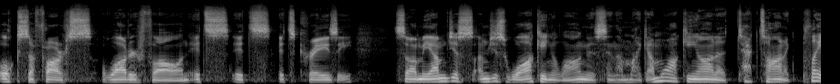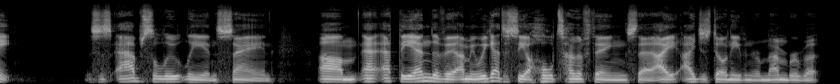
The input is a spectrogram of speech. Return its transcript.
Öxarárfoss waterfall, and it's it's it's crazy. So I mean, I'm just I'm just walking along this, and I'm like, I'm walking on a tectonic plate. This is absolutely insane. Um, at, at, the end of it, I mean, we got to see a whole ton of things that I I just don't even remember, but.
